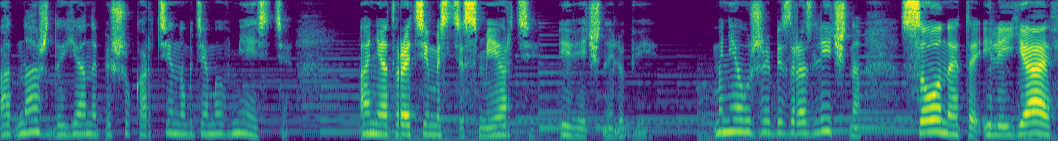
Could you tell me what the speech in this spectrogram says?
Однажды я напишу картину, где мы вместе, о неотвратимости смерти и вечной любви. Мне уже безразлично, сон это или явь,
